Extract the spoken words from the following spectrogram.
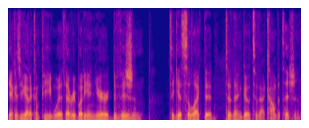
Yeah, because you got to compete with everybody in your division to get selected to then go to that competition.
